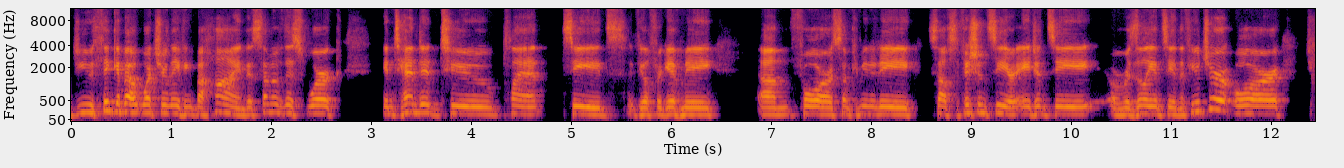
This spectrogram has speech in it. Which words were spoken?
do you think about what you're leaving behind? Is some of this work intended to plant seeds, if you'll forgive me, um, for some community self-sufficiency or agency or resiliency in the future, or do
